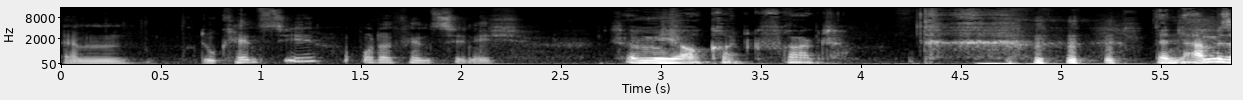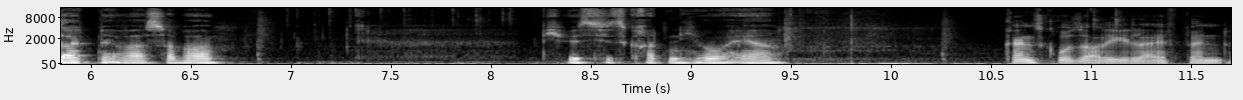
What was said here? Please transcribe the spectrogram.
Ähm, du kennst sie oder kennst sie nicht? Das haben mich auch gerade gefragt. Der Name sagt mir was, aber ich wüsste jetzt gerade nicht, woher. Ganz großartige Liveband.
